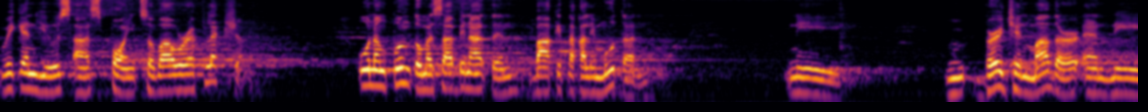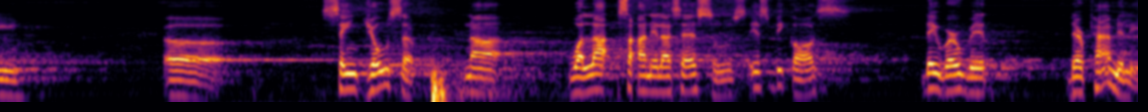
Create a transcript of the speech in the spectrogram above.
we can use as points of our reflection. Unang punto, masabi natin, bakit nakalimutan ni Virgin Mother and ni uh, Saint Joseph na wala sa kanila si Jesus is because they were with their family,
